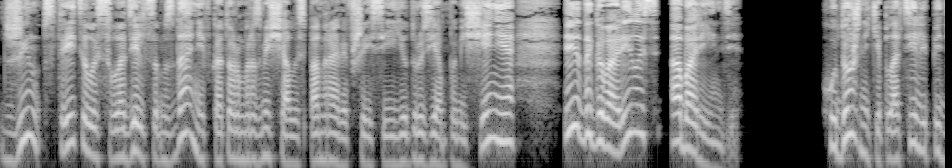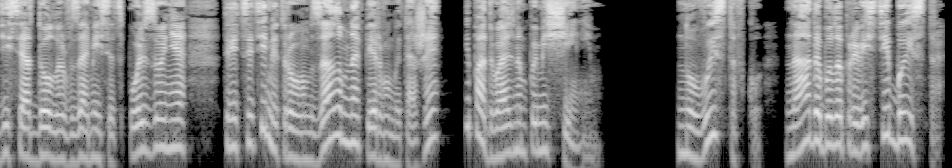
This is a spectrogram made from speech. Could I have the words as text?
Джин встретилась с владельцем здания, в котором размещалось понравившееся ее друзьям помещение, и договорилась об аренде. Художники платили 50 долларов за месяц пользования 30-метровым залом на первом этаже и подвальным помещением. Но выставку надо было провести быстро,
